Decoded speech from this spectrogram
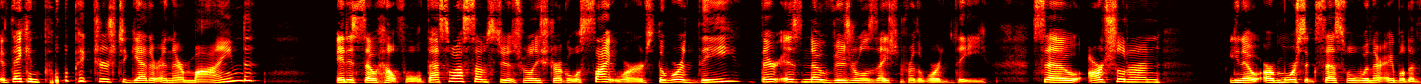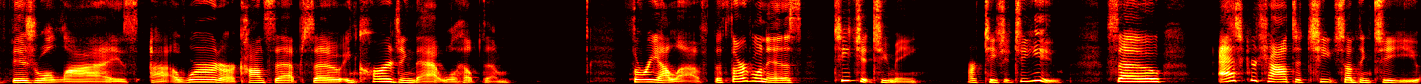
if they can pull pictures together in their mind, it is so helpful. That's why some students really struggle with sight words. The word the, there is no visualization for the word the. So our children you know, are more successful when they're able to visualize uh, a word or a concept. So, encouraging that will help them. Three, I love. The third one is teach it to me or teach it to you. So, ask your child to teach something to you.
